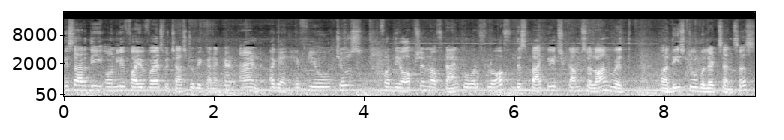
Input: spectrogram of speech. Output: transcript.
these are the only five wires which has to be connected. And again if you choose for the option of tank overflow off this package comes along with uh, these two bullet sensors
